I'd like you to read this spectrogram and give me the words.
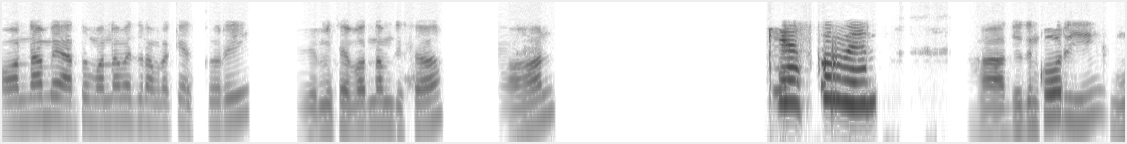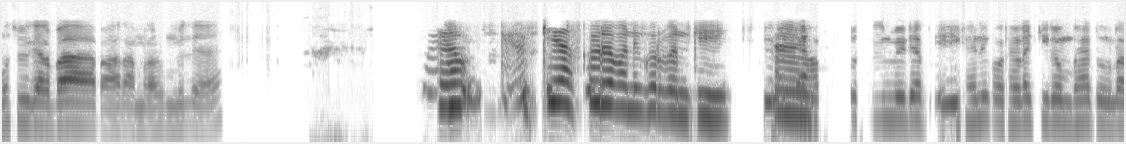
ওর নামে আর তোমার নামের জন্য আমরা কেস করি। যে বদনাম দিছ অহন কেস করবেন? হ্যাঁ যদি করি মুসবিকার বাপ আর আমরা মিলে কেস করে মানে করবেন কি? সোশ্যাল মিডিয়াত এইখানে কথাটা কিরম ভাই? তোমরা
